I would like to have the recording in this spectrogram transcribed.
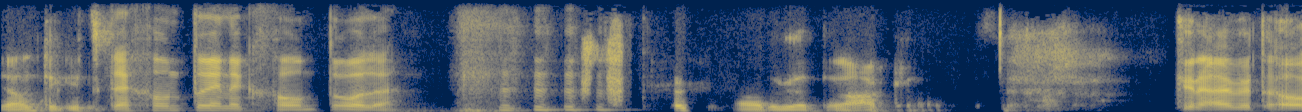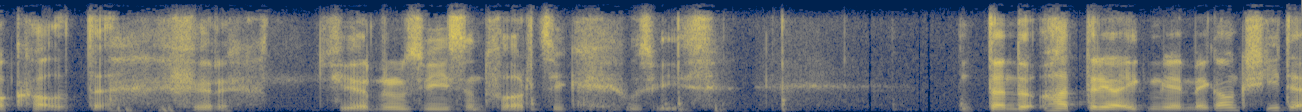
Ja, und dann gibt es Der kommt in eine Kontrolle. da wird er angehalten. Genau, er wird angehalten für Führerausweis und Fahrzeugausweis. Und dann hat er ja irgendwie einen mega gescheiten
